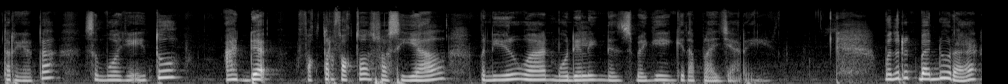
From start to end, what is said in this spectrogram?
ternyata semuanya itu ada faktor-faktor sosial, peniruan, modeling dan sebagainya yang kita pelajari. Menurut Bandura,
